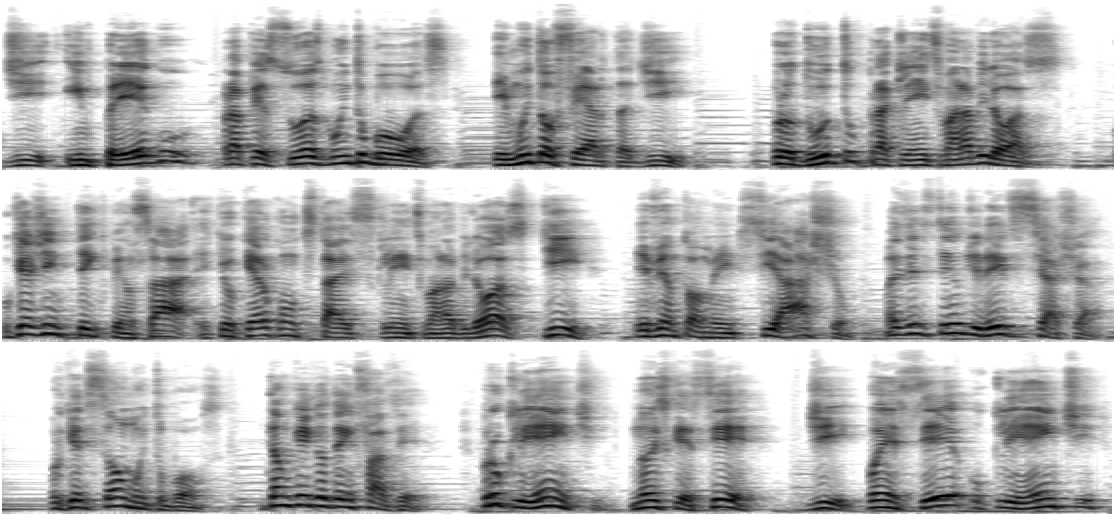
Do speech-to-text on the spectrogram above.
de emprego para pessoas muito boas. Tem muita oferta de produto para clientes maravilhosos. O que a gente tem que pensar é que eu quero conquistar esses clientes maravilhosos que eventualmente se acham, mas eles têm o direito de se achar, porque eles são muito bons. Então o que, que eu tenho que fazer? Para o cliente não esquecer de conhecer o cliente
